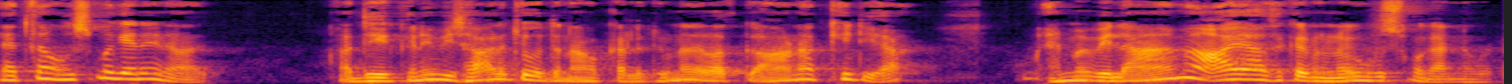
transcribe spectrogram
නැත්නම් හුස්ම ගැනීමනවද? අද ඒකනේ විශාල චෝදනාවක් කරලා දුන්නා. දවස් ගාණක් හිටියා. හැම වෙලාවෙම ආයාස කරනවා හුස්ම ගන්නකොට.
